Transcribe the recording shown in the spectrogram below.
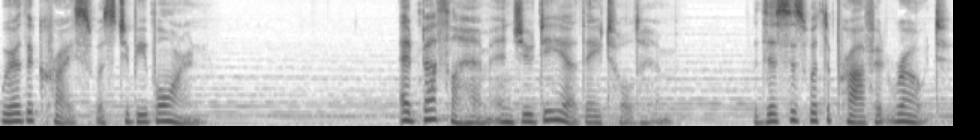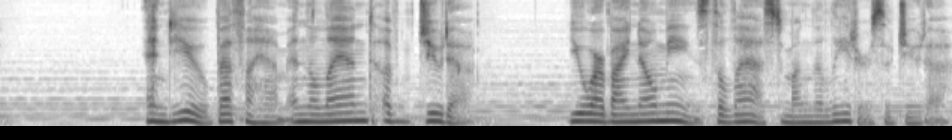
where the Christ was to be born. At Bethlehem in Judea, they told him. This is what the prophet wrote. And you, Bethlehem, in the land of Judah, you are by no means the last among the leaders of Judah.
